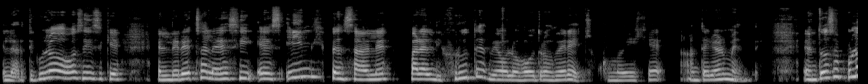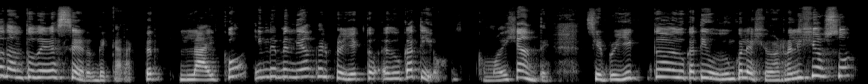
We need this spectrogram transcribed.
El artículo 2 dice que el derecho a la ESI es indispensable para el disfrute de los otros derechos, como dije anteriormente. Entonces, por lo tanto, debe ser de carácter laico, independiente del proyecto educativo. Como dije antes, si el proyecto educativo de un colegio es religioso,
